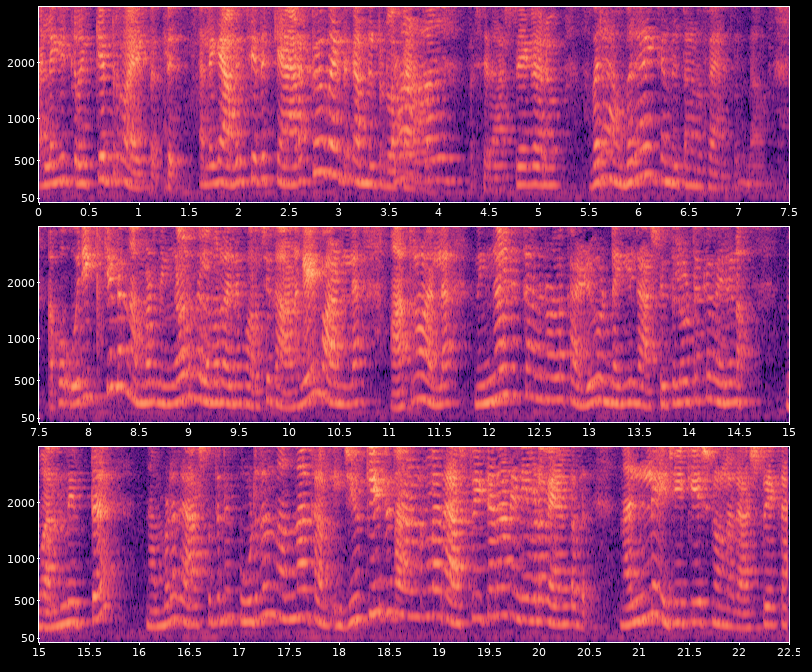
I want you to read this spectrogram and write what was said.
അല്ലെങ്കിൽ ക്രിക്കറ്ററായിട്ട് അല്ലെങ്കിൽ അവർ ചെയ്ത ക്യാരക്ടേഴ്സ് ആയിട്ട് കണ്ടിട്ടുള്ള ഫാൻസ് പക്ഷെ രാഷ്ട്രീയക്കാരോ അവരെ അവരായി കണ്ടിട്ടാണ് ഫാൻസ് ഉണ്ടാവും അപ്പൊ ഒരിക്കലും നമ്മൾ നിങ്ങളുടെ തലമുറ അതിനെ കുറച്ച് കാണുകയും പാടില്ല. മാത്രമല്ല നിങ്ങൾക്കൊക്കെ അതിനുള്ള കഴിവുണ്ടെങ്കിൽ രാഷ്ട്രീയത്തിലോട്ടൊക്കെ വരണം. വന്നിട്ട് നമ്മുടെ രാഷ്ട്രത്തിനെ കൂടുതൽ നന്നാക്കണം. എഡ്യൂക്കേറ്റഡ് ആയിട്ടുള്ള രാഷ്ട്രീയക്കാരാണ് ഇനി ഇവിടെ വേണ്ടത്. നല്ല എഡ്യൂക്കേഷൻ ഉള്ള രാഷ്ട്രീയക്കാർ.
